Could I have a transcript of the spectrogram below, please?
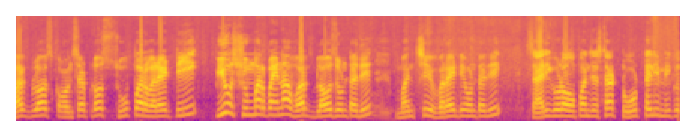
work blouse కాన్సెప్ట్లో సూపర్ వెరైటీ ప్యూర్ షుమ్మర్ పైన వర్క్ బ్లౌజ్ ఉంటది. మంచి వెరైటీ ఉంటది. శారీ కూడా ఓపెన్ చేస్తా. టోటలీ మీకు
